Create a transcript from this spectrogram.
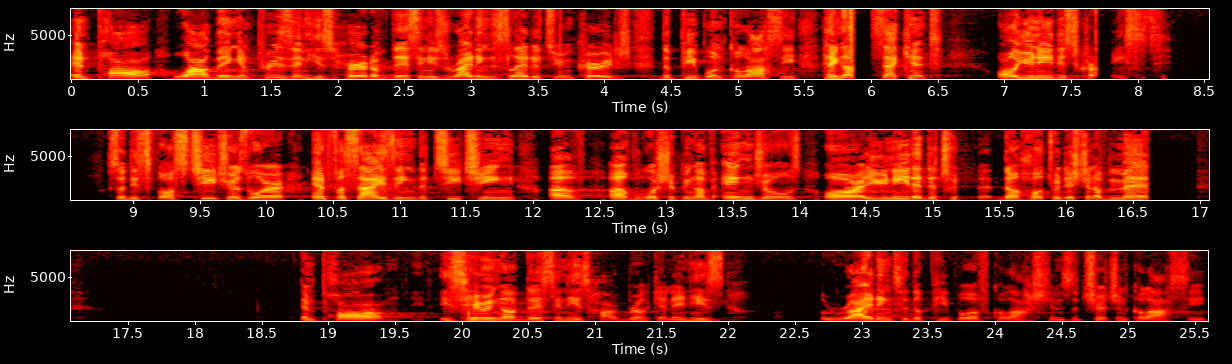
And Paul, while being in prison, he's heard of this and he's writing this letter to encourage the people in Colossae hang up a second, all you need is Christ. So these false teachers were emphasizing the teaching of, of worshiping of angels, or you needed the, the whole tradition of men. And Paul he's hearing of this and he's heartbroken and he's writing to the people of Colossians, the church in Colossae.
